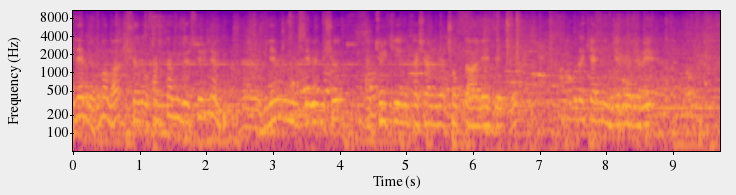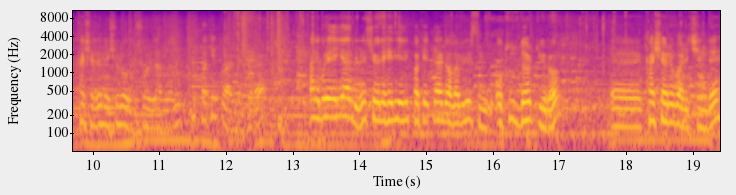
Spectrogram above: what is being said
Bilemiyorum ama şöyle ufaktan bir göstereceğim. Eee bilemememin sebebi şu, yani Türkiye'nin kaşarları çok daha lezzetli. Ama bu da kendince böyle bir kaşarı meşhur olmuş Hollanda'nın. Bir paket var mesela. Hani buraya geldiniz, şöyle hediyelik paketler de alabilirsiniz. 34 euro. Eee kaşarı var içinde.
